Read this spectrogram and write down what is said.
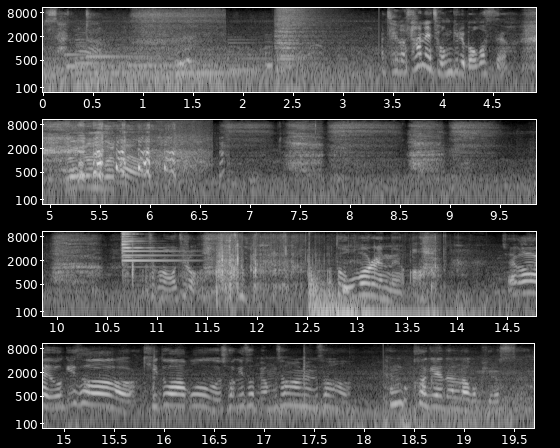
사투. 제가 산에 전기를 먹었어요. 왜 이러는 걸까요? 아, 잠깐 어지러워. 또 오버를 했네요. 아. 제가 여기서 기도하고 저기서 명상하면서 행복하게 해달라고 빌었어요.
